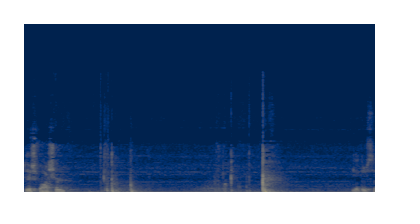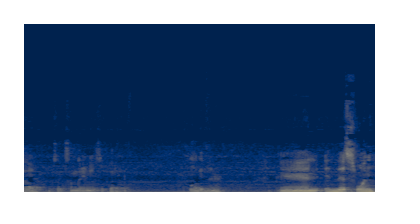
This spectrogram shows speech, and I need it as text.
Dishwasher. The other side, looks like somebody needs to put a plug in there. And in this one,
